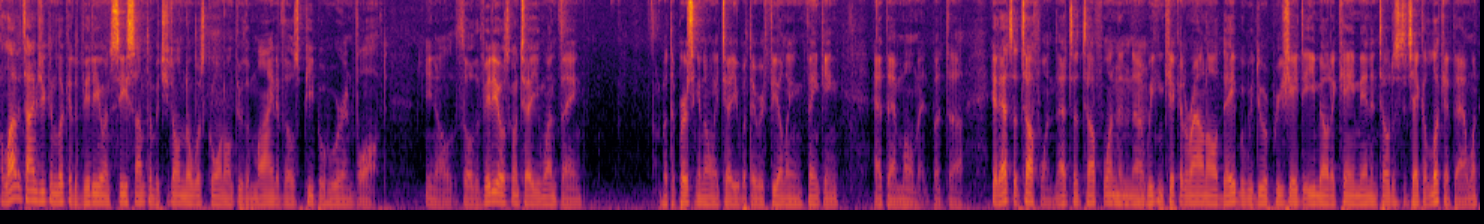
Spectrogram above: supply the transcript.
A lot of times you can look at a video and see something, but you don't know what's going on through the mind of those people who are involved. You know, so the video is going to tell you one thing, but the person can only tell you what they were feeling, thinking at that moment. But uh, yeah, that's a tough one. That's a tough one, and uh, we can kick it around all day. But we do appreciate the email that came in and told us to take a look at that one.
